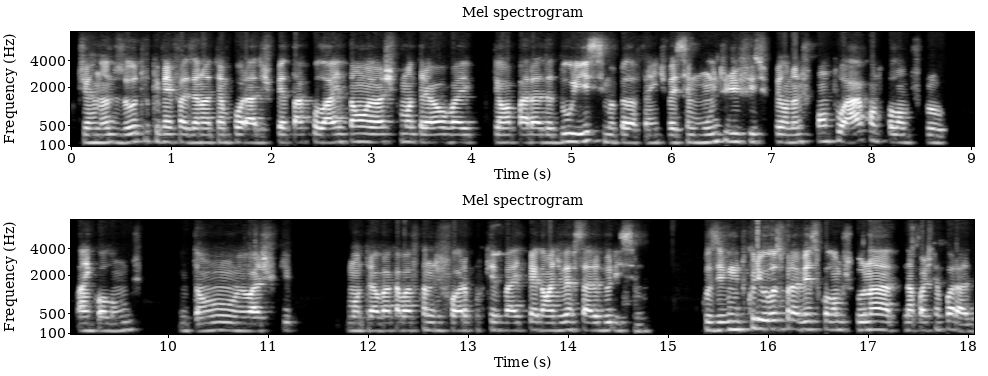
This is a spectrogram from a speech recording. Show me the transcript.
Coutinho Hernandes, outro que vem fazendo uma temporada espetacular. Então, eu acho que o Montreal vai ter uma parada duríssima pela frente. Vai ser muito difícil, pelo menos, pontuar contra o Columbus Crew lá em Columbus. Então, eu acho que o Montreal vai acabar ficando de fora porque vai pegar um adversário duríssimo. Inclusive, muito curioso para ver esse Columbus Crew na, na pós-temporada.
